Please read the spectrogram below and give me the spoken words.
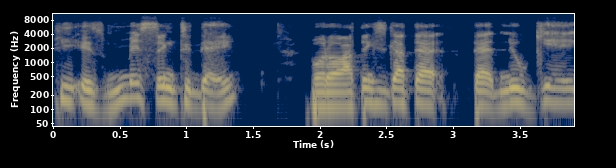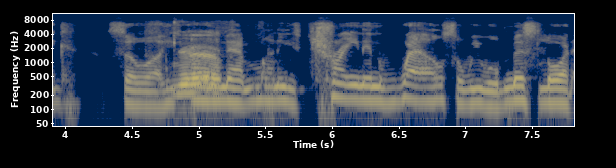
he is missing today. But uh, I think he's got that that new gig. So uh, he's Yeah. earning that money, he's training well. So we will miss Lord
